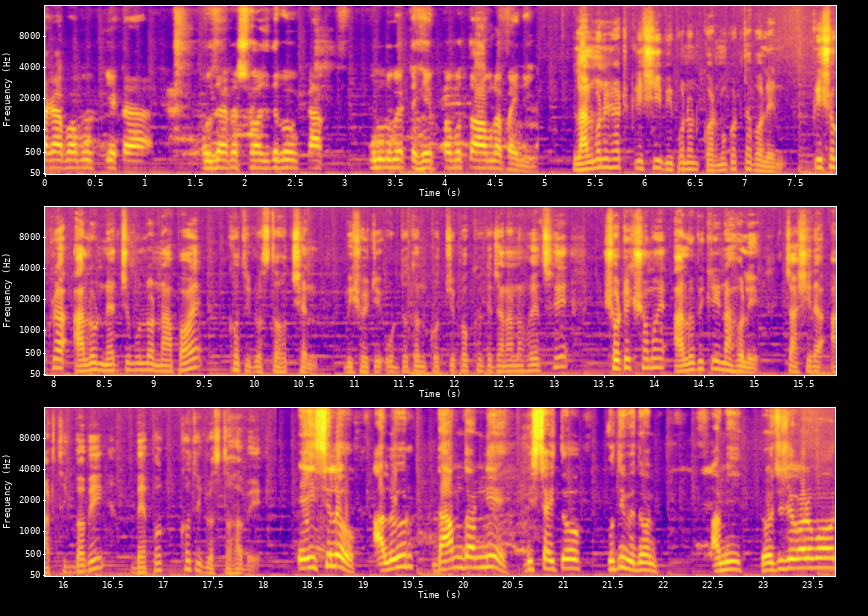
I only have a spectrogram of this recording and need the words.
টাকা পাবো কি একটা, কোন জায়গায় একটা সহযোগিতা রকম একটা হেল্প পাবো তাও আমরা পাইনি লালমনিরহাট কৃষি বিপণন কর্মকর্তা বলেন কৃষকরা আলুর ন্যায্য মূল্য না পাওয়ায় ক্ষতিগ্রস্ত হচ্ছেন। বিষয়টি ঊর্ধ্বতন কর্তৃপক্ষকে জানানো হয়েছে সঠিক সময় আলু বিক্রি না হলে চাষিরা আর্থিকভাবে ব্যাপক ক্ষতিগ্রস্ত হবে। এই ছিল আলুর দাম দর নিয়ে বিস্তারিত প্রতিবেদন। আমি রজু জগরমন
